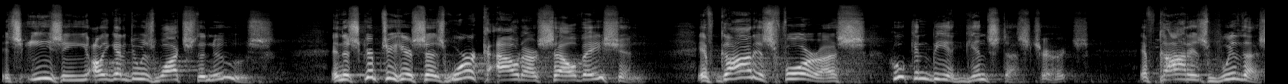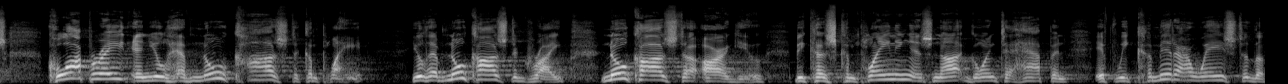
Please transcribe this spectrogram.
It's easy, all you got to do is watch the news. And the scripture here says, work out our salvation. If God is for us, who can be against us, church? If God is with us, cooperate and you'll have no cause to complain. You'll have no cause to gripe, no cause to argue, because complaining is not going to happen if we commit our ways to the,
